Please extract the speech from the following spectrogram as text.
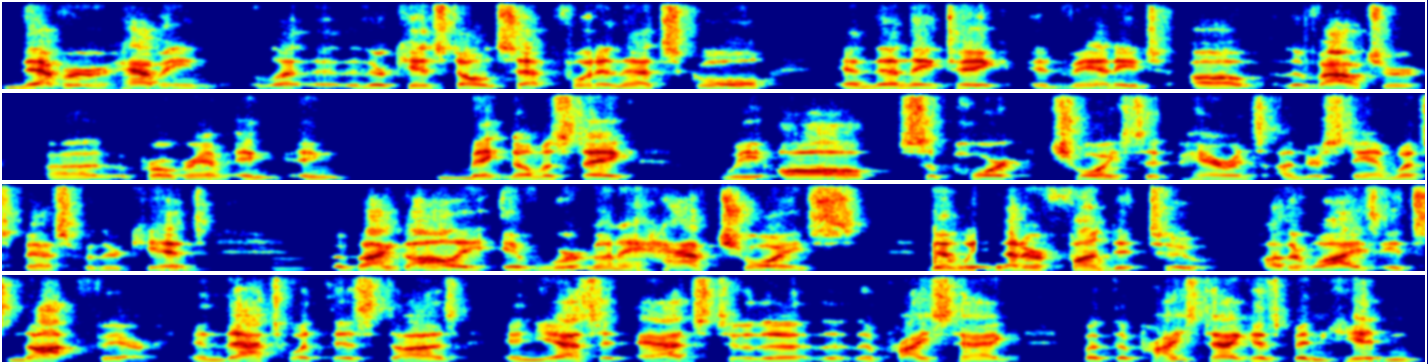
never having let their kids don't set foot in that school, and then they take advantage of the voucher uh, program. And, and make no mistake, we all support choice, that parents understand what's best for their kids. Mm. But by golly, if we're going to have choice, then we better fund it too. Otherwise, it's not fair. And that's what this does. And yes, it adds to the, the, the price tag, but the price tag has been hidden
